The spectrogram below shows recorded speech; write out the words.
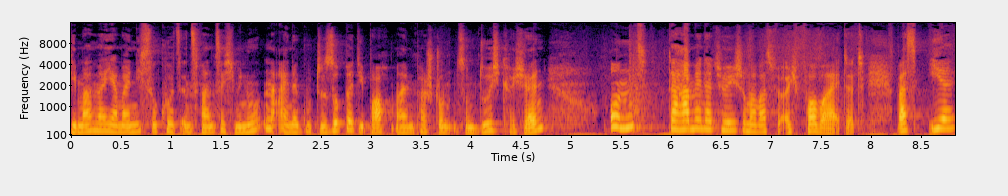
die machen wir ja mal nicht so kurz in 20 Minuten. Eine gute Suppe, die braucht mal ein paar Stunden zum Durchköcheln. Und da haben wir natürlich schon mal was für euch vorbereitet. Was ihr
